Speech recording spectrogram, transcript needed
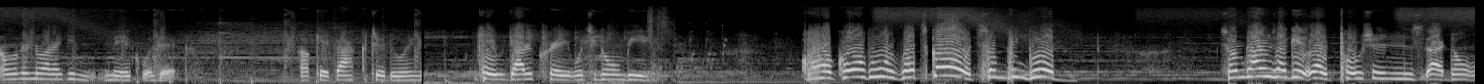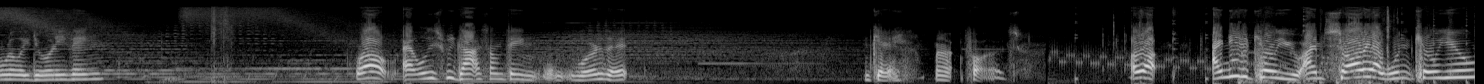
I want to know what I can make with it. Okay, back to doing. Okay, we got a crate. What's it gonna be? Oh, cold war. Let's go. It's something good. Sometimes I get like potions that don't really do anything. Well, at least we got something worth it. Okay, uh, pause. Up. I need to kill you. I'm sorry I wouldn't kill you,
